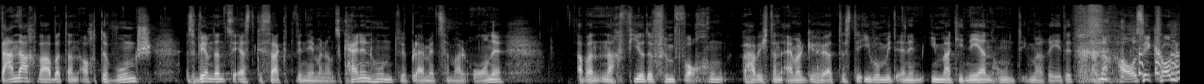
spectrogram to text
Danach war aber dann auch der Wunsch, also wir haben dann zuerst gesagt, wir nehmen uns keinen Hund, wir bleiben jetzt einmal ohne. Aber nach vier oder fünf Wochen habe ich dann einmal gehört, dass der Ivo mit einem imaginären Hund immer redet, wenn er nach Hause kommt.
